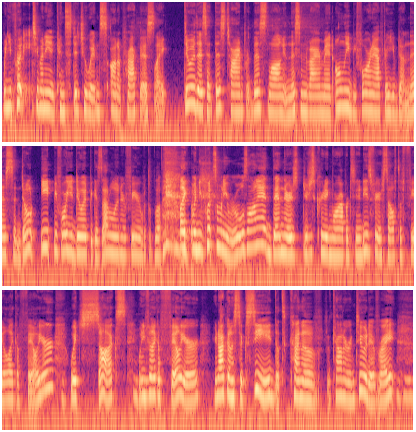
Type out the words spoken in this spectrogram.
when you put me. too many constituents on a practice like do this at this time for this long in this environment only before and after you've done this and don't eat before you do it because that will interfere with the flow. Like when you put so many rules on it then there's you're just creating more opportunities for yourself to feel like a failure which sucks. When you mm-hmm. feel like a failure you're not going to succeed. That's kind of counterintuitive right? Mm-hmm.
